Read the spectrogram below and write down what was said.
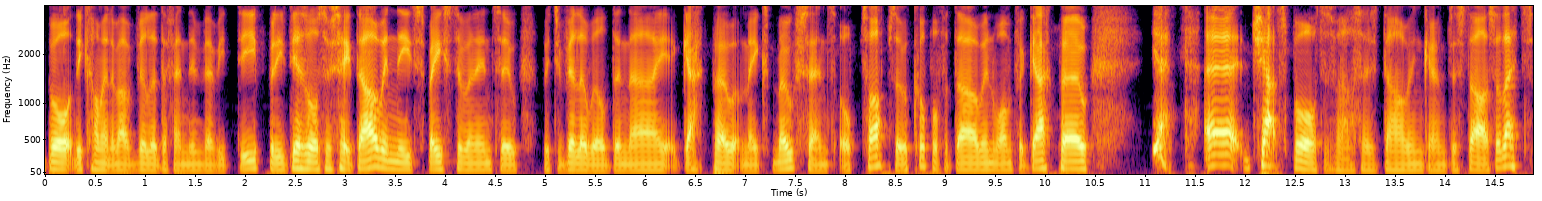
brought the comment about Villa defending very deep, but he does also say Darwin needs space to run into, which Villa will deny. Gakpo makes most sense up top. So a couple for Darwin, one for Gakpo. Yeah, uh, chat sport as well says Darwin going to start. So let's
